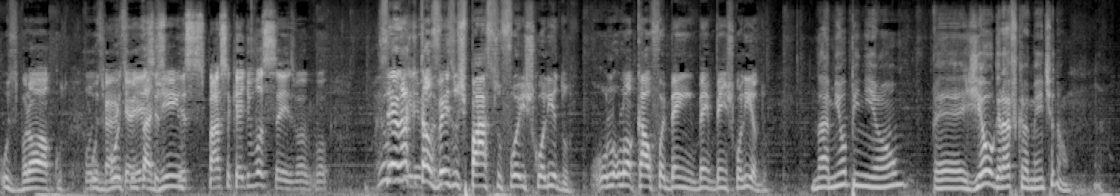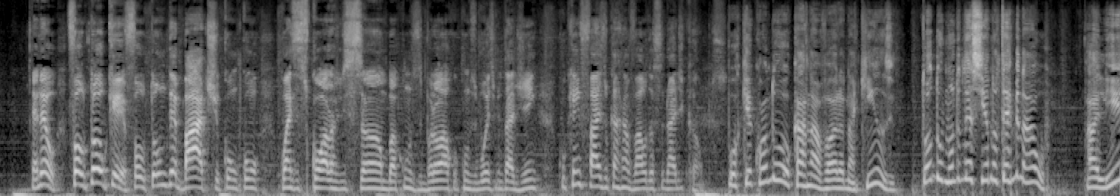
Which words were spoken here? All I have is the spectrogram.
os brocos, os Cara, bois é esse- pintadinhos. Esse, espaço aqui é de vocês. Vou- vou- Será que talvez o espaço foi escolhido? O lo- local foi bem, bem, bem escolhido? Na minha opinião, é, geograficamente não. Entendeu? Faltou o quê? Faltou um debate com, com, com as escolas de samba, com os brocos, com os bois pintadinhos, com quem faz o carnaval da cidade de Campos. Porque quando o carnaval era na 15, todo mundo descia no terminal. Ali,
